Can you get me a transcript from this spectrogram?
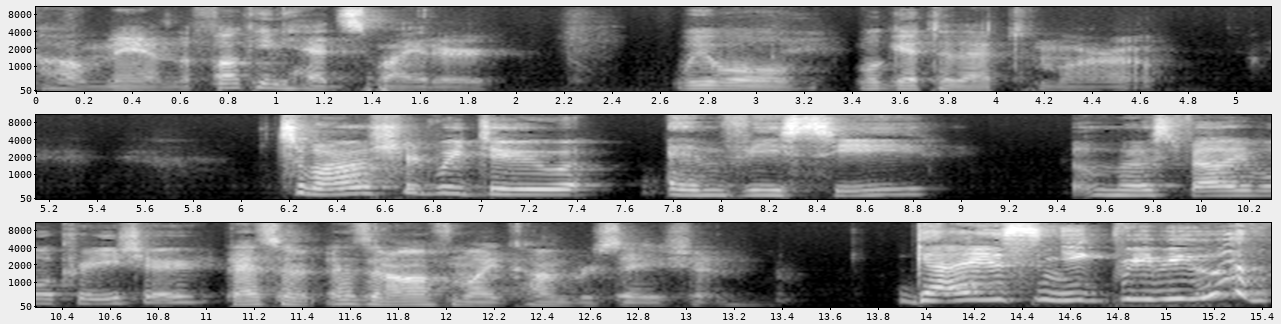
Oh man, the fucking head spider. We will we'll get to that tomorrow. Tomorrow, should we do MVC, most valuable creature? That's a that's an off mic conversation. Guys, sneak preview.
